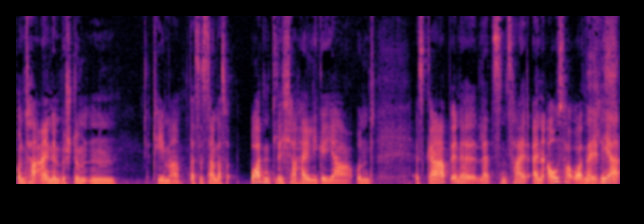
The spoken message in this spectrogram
unter einem bestimmten Thema. Das ist dann das ordentliche heilige Jahr. Und es gab in der letzten Zeit ein außerordentliches. Weil wir,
